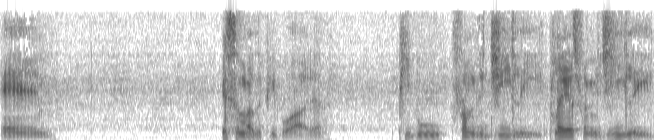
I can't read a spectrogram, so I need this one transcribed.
and there's some other people out there people from the G League, players from the G League,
